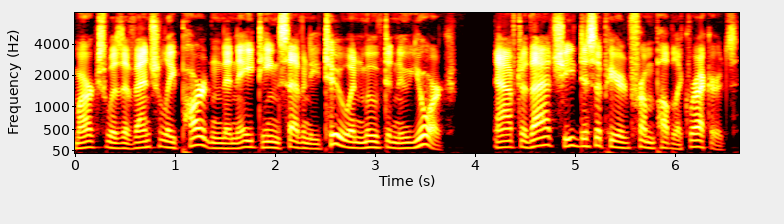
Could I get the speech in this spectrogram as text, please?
Marks was eventually pardoned in 1872 and moved to New York. After that, she disappeared from public records.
